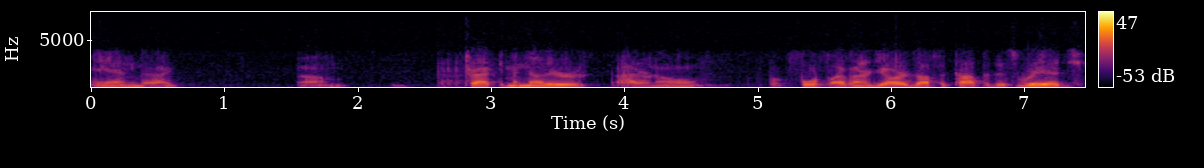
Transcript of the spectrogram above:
and I um, tracked him another, I don't know, four or five hundred yards off the top of this ridge,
